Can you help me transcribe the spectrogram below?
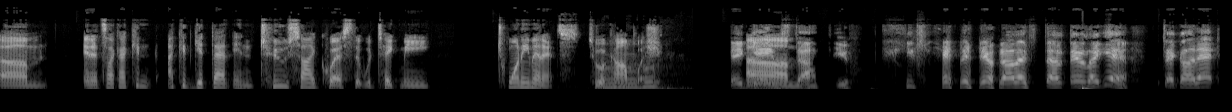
Um, and it's like I can I could get that in two side quests that would take me 20 minutes to accomplish. They game Um, stopped you. You came in there with all that stuff. They were like, "Yeah, take all that.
